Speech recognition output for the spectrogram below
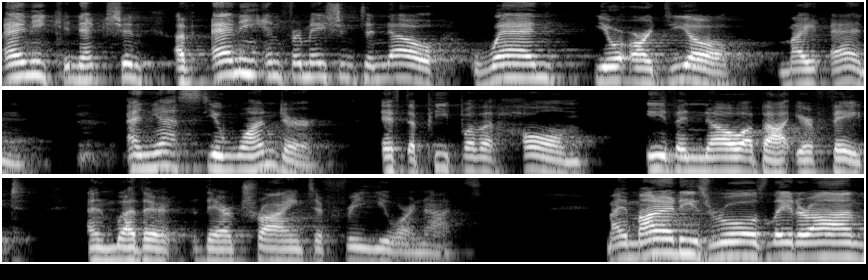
any connection, of any information to know when your ordeal might end. And yes, you wonder if the people at home even know about your fate and whether they're trying to free you or not. Maimonides rules later on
